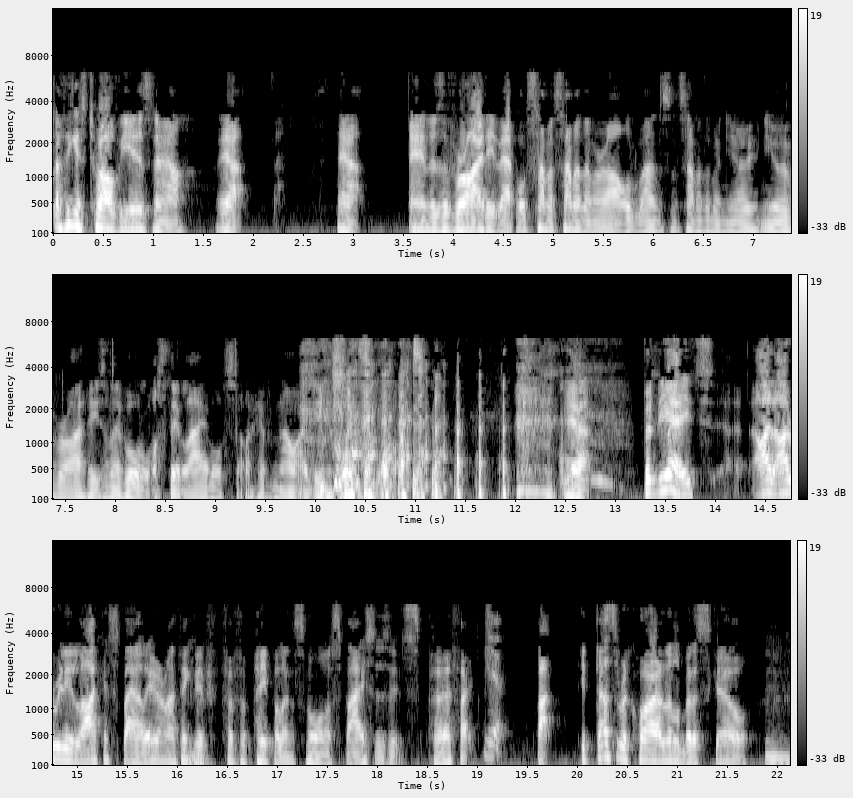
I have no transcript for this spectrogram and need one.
I think it's 12 years now. Yeah, yeah. And there's a variety of apples. Some of some of them are old ones, and some of them are new, newer varieties, and they've all lost their labels, so I have no idea what's what. yeah, but yeah, it's. I, I really like Espalier, and I think if, for, for people in smaller spaces, it's perfect. Yeah. But it does require a little bit of skill. Hmm.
